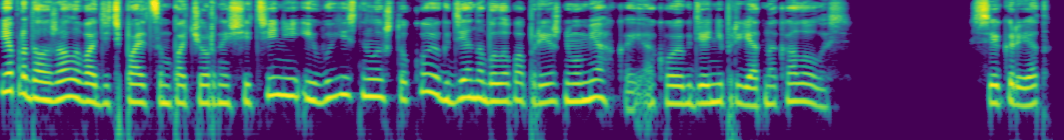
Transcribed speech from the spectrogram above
Я продолжала водить пальцем по черной щетине и выяснила, что кое-где она была по-прежнему мягкой, а кое-где неприятно кололась. «Секрет»,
